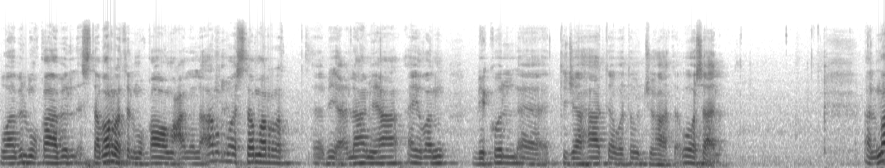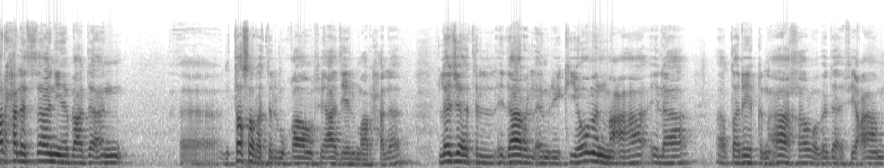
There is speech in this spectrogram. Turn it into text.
وبالمقابل استمرت المقاومة على الأرض واستمرت بإعلامها أيضا بكل اتجاهاته وتوجهاته ووسائله. المرحلة الثانية بعد أن انتصرت المقاومة في هذه المرحلة لجأت الإدارة الأمريكية ومن معها إلى طريق آخر وبدأ في عام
